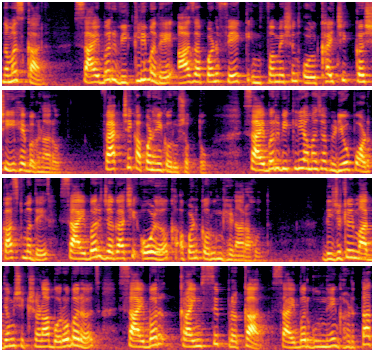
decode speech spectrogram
नमस्कार. सायबर विकलीमध्ये आज आपण फेक इन्फॉर्मेशन ओळखायची कशी हे बघणार आहोत. फॅक्ट चेक आपणही करू शकतो. सायबर विकली या माझ्या व्हिडिओ पॉडकास्टमध्ये सायबर जगाची ओळख आपण करून घेणार आहोत. डिजिटल माध्यम शिक्षणाबरोबरच सायबर क्राईम्सचे प्रकार सायबर गुन्हे घडतात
